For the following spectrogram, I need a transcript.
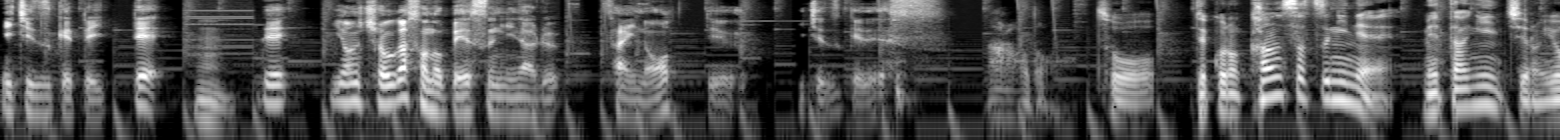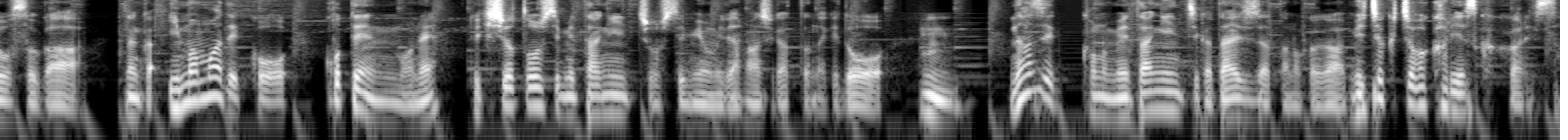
位置づけていってうん。で4章がそのベースになる才能っていう位置づけです。なるほど。そう。でこの観察にねメタ認知の要素がなんか今までこう古典もね歴史を通してメタ認知をしてみようみたいな話があったんだけどうん。なぜこのメタ認知が大事だったのかがめちゃくちゃ分かりやすく書かれてた。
